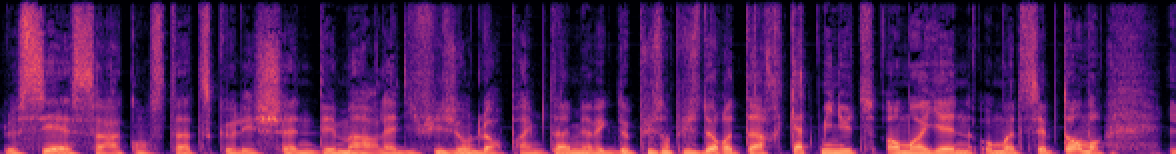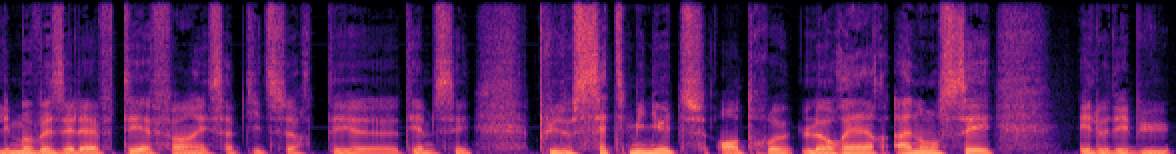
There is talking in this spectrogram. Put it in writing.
Le CSA constate que les chaînes démarrent la diffusion de leur prime time avec de plus en plus de retard. 4 minutes en moyenne au mois de septembre. Les mauvais élèves, TF1 et sa petite sœur TMC, plus de 7 minutes entre l'horaire annoncé et le début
